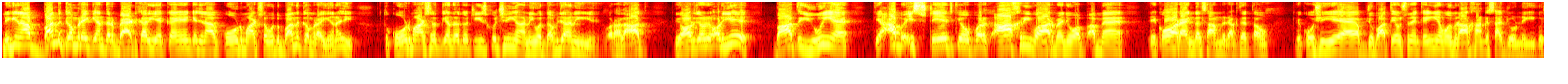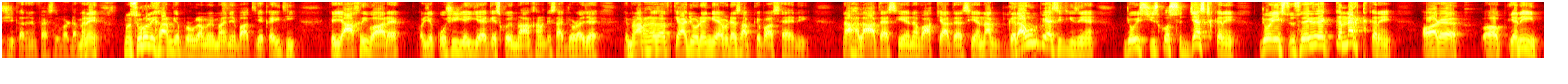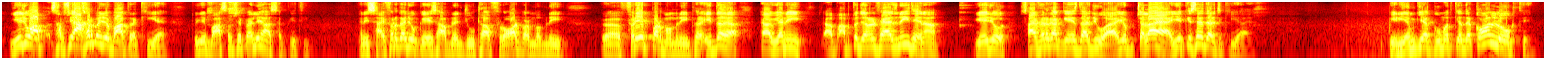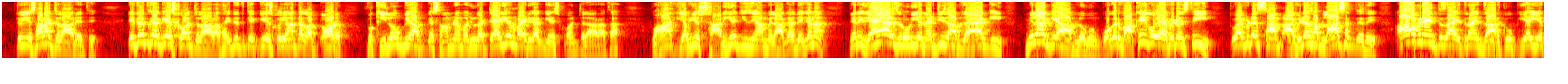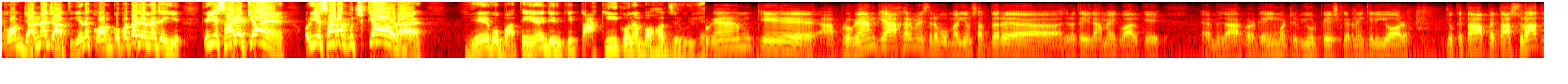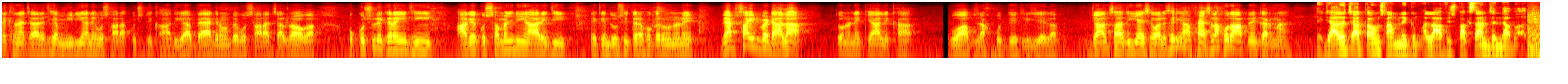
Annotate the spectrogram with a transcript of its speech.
लेकिन आप बंद कमरे के अंदर बैठ कर ये कहें कि जनाब कोर्ट मार्शल, वो तो बंद कमरा ही है ना जी। तो कोर्ट मार्शल के अंदर तो चीज़ कुछ नहीं आनी, वो दब जानी है। और हालात और और ये बात यूँ ही है कि अब इस स्टेज के ऊपर आखिरी बार में जो अब अब मैं एक और एंगल सामने रख देता हूँ। कि कोशिश ये है, अब जो बातें उसने कही हैं, वो इमरान खान के साथ जोड़ने की कोशिश कर रहे हैं फैसल वर्डा मैंने मंसूर अली खान के प्रोग्राम में मैंने बात ये कही थी कि ये आखिरी बार है और ये कोशिश यही है कि इसको इमरान खान के साथ जोड़ा जाए। इमरान खान के साथ क्या जोड़ेंगे? एविडेंस आपके पास है नहीं। ना हालात ऐसी हैं, ना वाक़ात ऐसी हैं, ना ग्राउंड पे ऐसी चीज़ें हैं जो इस चीज़ को सजेस्ट करें, जो एक दूसरे से कनेक्ट करें। और यानी ये जो आप, सबसे आखिर में जो बात रखी है तो ये बात सबसे पहले आ सकती थी। यानी साइफर का जो केस आपने झूठा फ्रॉड पर मबनी फ्रेब पर मबनी फिर इधर यानी, अब अब तो जनरल फैज़ नहीं थे ना? ये जो साइफर का केस दर्ज हुआ है, जो चला है, ये किसने दर्ज किया है? पीडीएम की हुकूमत के अंदर कौन लोग थे, जो ये सारा चला रहे थे? इद्दत का केस कौन चला रहा था? इद्दत के केस को यहाँ तक और वकीलों की आपके सामने मौजूद है टेरियन वाइट का केस कौन चला रहा था? वहाँ जब ये सारी चीज़ें आप मिलाकर देखें ना, यानी गैर ज़रूरी एनर्जीज आप ज़ाया की मिला क्या आप लोगों को? अगर वाकई कोई एविडेंस थी तो एविडेंस एविडेंस आप ला सकते थे। आपने इंतज़ार इतना इंतज़ार क्यों किया? ये कौम जानना चाहती है ना? कौम को पता चलना चाहिए कि ये सारे क्या हैं और ये सारा कुछ क्या हो रहा है। ये वो बातें हैं जिनकी ताकीक होना बहुत ज़रूरी है। प्रोग्राम के प्रोग्राम के आखिर में सिर्फ़ वो मरियम सफदर हज़रत इलामा इकबाल के मज़ार पर गई, वो ट्रिब्यूट पेश करने के लिए और जो किताब पे तासुरात लिखना चाह रही थी, अब मीडिया ने वो सारा कुछ दिखा दिया, बैकग्राउंड पे वो सारा चल रहा होगा। वो कुछ लिख रही थी, आगे कुछ समझ नहीं आ रही थी, लेकिन दूसरी तरफ़ अगर उन्होंने वेबसाइट पे डाला तो उन्होंने क्या लिखा? वो आप ज़रा खुद देख लीजिएगा। जाल शादी या इस हवाले से नहीं, आप फैसला खुद आपने करना है। इजाज़त चाहता हूँ अल्लाह हाफिज़, पाकिस्तान, जिंदाबाद।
